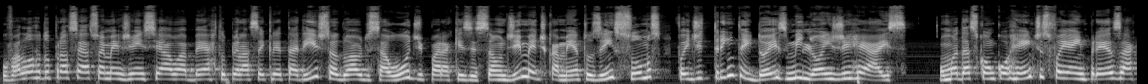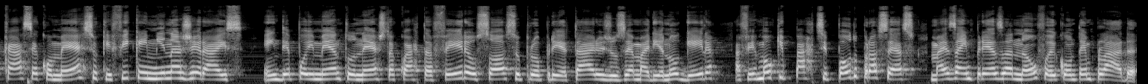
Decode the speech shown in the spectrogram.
O valor do processo emergencial aberto pela Secretaria Estadual de Saúde para aquisição de medicamentos e insumos foi de 32 milhões de reais. Uma das concorrentes foi a empresa Acácia Comércio, que fica em Minas Gerais. Em depoimento nesta quarta-feira, o sócio proprietário José Maria Nogueira afirmou que participou do processo, mas a empresa não foi contemplada.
